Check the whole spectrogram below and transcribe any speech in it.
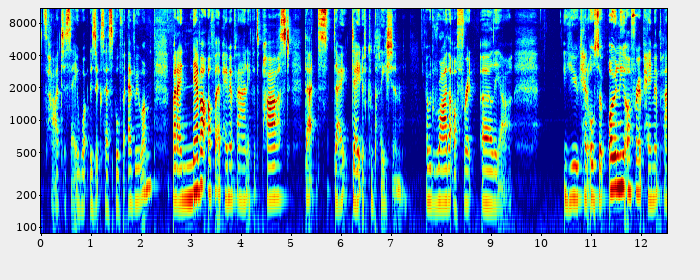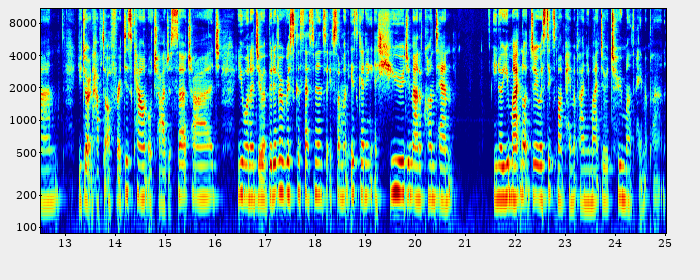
it's hard to say what is accessible for everyone but i never offer a payment plan if it's past that date, date of completion i would rather offer it earlier you can also only offer a payment plan. You don't have to offer a discount or charge a surcharge. You want to do a bit of a risk assessment. So, if someone is getting a huge amount of content, you know, you might not do a six month payment plan, you might do a two month payment plan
